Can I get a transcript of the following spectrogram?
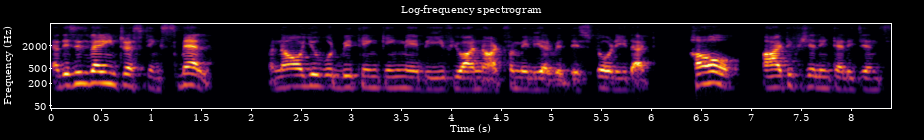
And this is very interesting smell. Now you would be thinking maybe if you are not familiar with this story that how artificial intelligence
